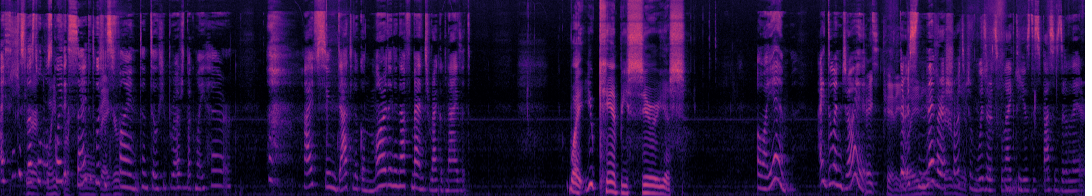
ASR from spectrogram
I think this last one was quite excited poor with his find until he brushed back my hair. I've seen that look on more than enough men to recognize it. Wait, you can't be serious. Oh, I am. I do enjoy it. Take pity, There is lady, never a shortage of wizards who like to use this pass as their lair,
